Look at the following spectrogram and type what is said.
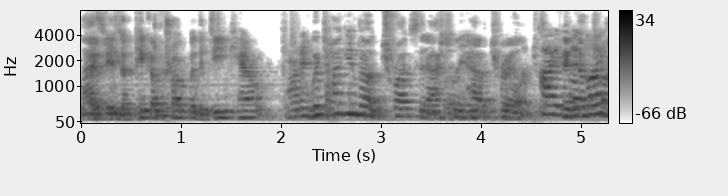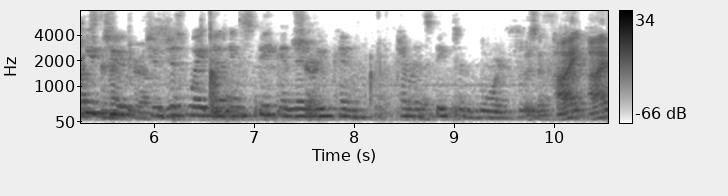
last week. Is a pickup truck with a decal on it? We're talking about trucks that actually have trailers. I, I'd like trucks you that have to, trailers. to just wait, let him speak, and Sure. then you can come and speak to the board, please. Listen, I, I,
